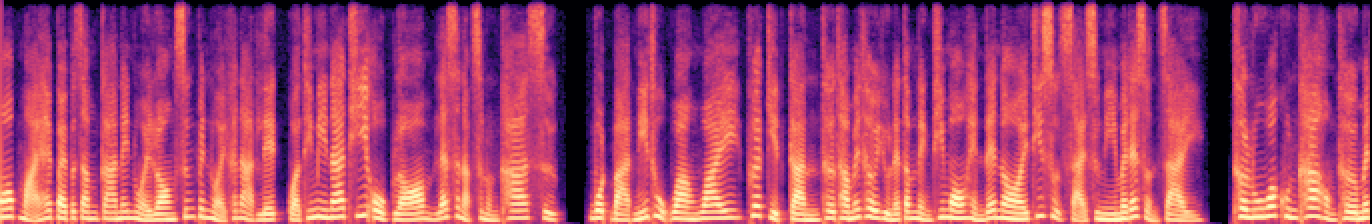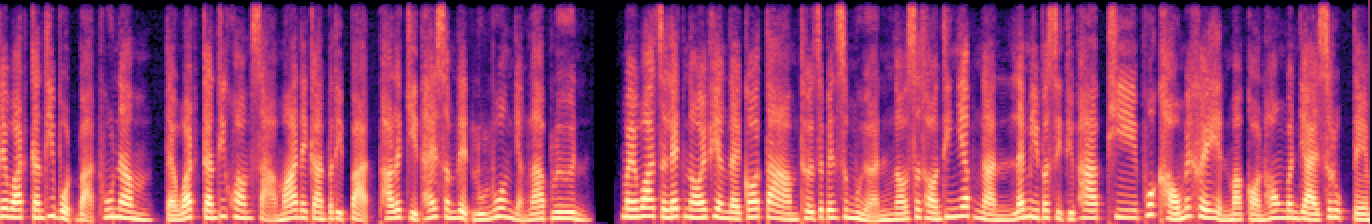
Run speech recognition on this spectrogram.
มอบหมายให้ไปประจำการในหน่วยรองซึ่งเป็นหน่วยขนาดเล็กกว่าที่มีหน้าที่โอบล้อม และสนับสนุนค่าศึก บทบาทนี้ถูกวางไว้ เพื่อกีดกัน เธอทำให้เธออยู่ในตำแหน่งที่มองเห็นได้น้อยที่สุดสายสุนีไม่ได้สนใจ เธอรู้ว่าคุณค่าของเธอไม่ได้วัดกันที่บทบาทผู้นำแต่วัดกันที่ความสามารถในการปฏิบัติภารกิจให้สำเร็จลุล่วงอย่างราบรื่น ไม่ว่าจะเล็กน้อยเพียงใดก็ตาม เธอจะเป็นเสมือนเงาสะท้อนที่เงียบงัน และมีประสิทธิภาพที่พวกเขาไม่เคยเห็นมาก่อนห้องบรรยายสรุปเต็ม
